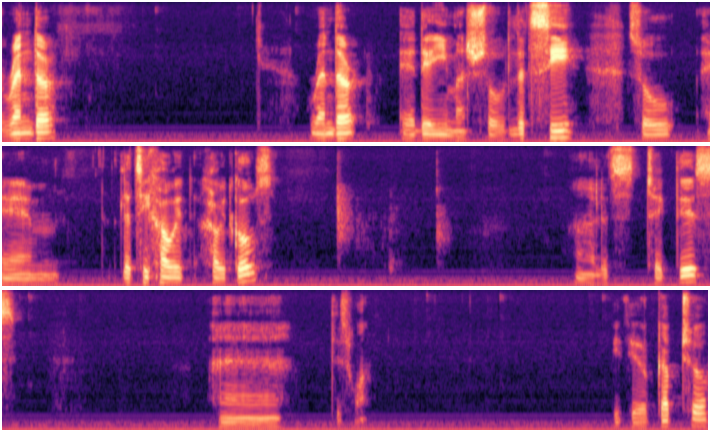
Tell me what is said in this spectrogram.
render render the image. So let's see. So um, let's see how it how it goes. Uh, let's take this uh, this one video capture.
